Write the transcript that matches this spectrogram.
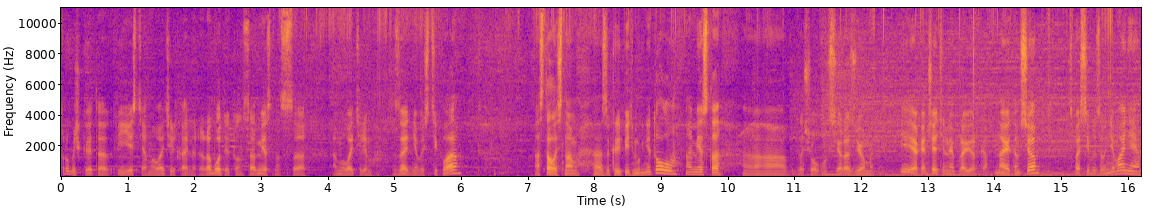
трубочка, это и есть омыватель камеры. Работает он совместно с омывателем заднего стекла. Осталось нам закрепить магнитолу на место, защелкнуть все разъемы и окончательная проверка. На этом все. Спасибо за внимание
